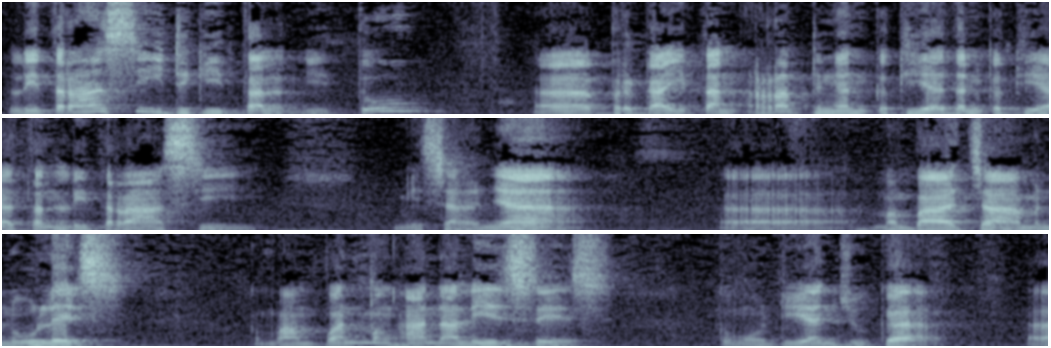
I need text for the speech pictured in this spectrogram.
literasi digital itu e, berkaitan erat dengan kegiatan-kegiatan literasi. Misalnya e, membaca, menulis, kemampuan menganalisis, kemudian juga e,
